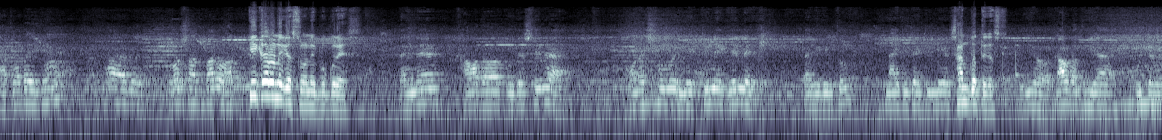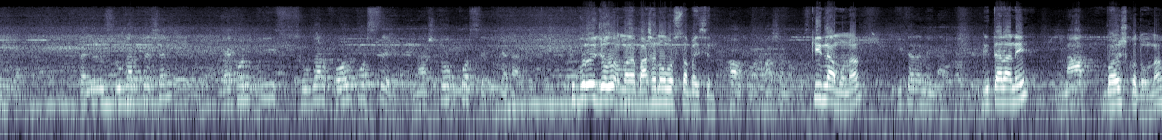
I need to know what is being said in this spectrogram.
ঘাটলাটা এখানে আর দশ হাত বারো হাত কী কারণে গেছিল উনি পুকুরে? তাই না খাওয়া দাওয়া করে সেরা অনেক সময় লেট্রিনে গেলে তাইলে কিন্তু নাইটি টাইটি নিয়ে স্নান করতে গেছিল ইয়ে গাওটা ধুইয়া উঠতে তাহলে সুগার পেশেন্ট এখন কি সুগার ফল করছে না স্ট্রোক করছে এটা না পুকুরে মানে বাসানো অবস্থা পাইছেন? তোমার কি নাম ওনার? গীতারানী না। গীতা রানী নাথ। বয়স কত ওনার?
